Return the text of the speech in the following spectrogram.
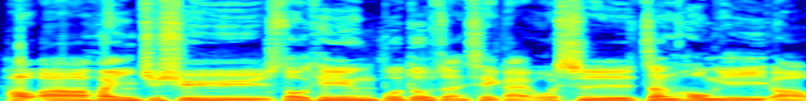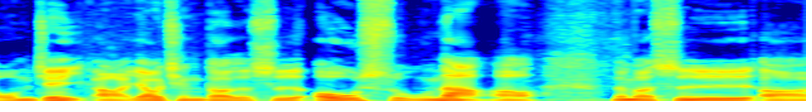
好啊、呃，欢迎继续收听《波多转世界》，我是郑弘仪啊。我们今天啊、邀请到的是欧淑娜啊，那么是啊、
